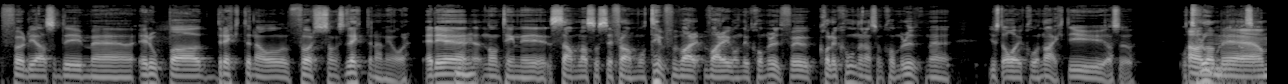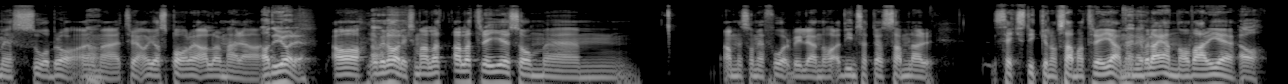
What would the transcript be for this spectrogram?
följa, alltså det är med Europadräkterna och försäsongsdräkterna ni har. Är det Mm. någonting ni samlas och ser fram emot inför var, varje gång det kommer ut? För kollektionerna som kommer ut med just AIK och Nike, det är ju alltså Ja, otroligt. de är, alltså. de är så bra, de här tröjorna. Och jag sparar alla de här. Ja, du gör det? Ja, jag vill ha liksom alla, alla tröjor som, ehm, ja, men som jag får. Vill jag ändå ha. Det är inte så att jag samlar sex stycken av samma tröja, men nej. jag vill ha en av varje Ja.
